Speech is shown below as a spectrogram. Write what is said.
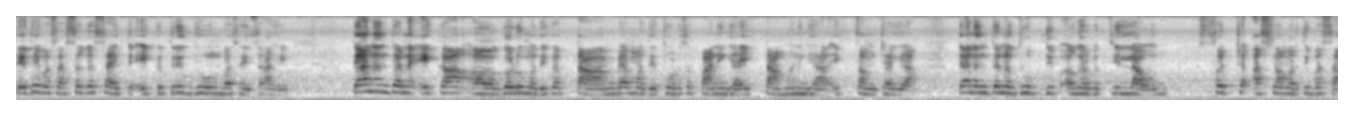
तेथे बसा. सगळं साहित्य एकत्रित घेऊन बसायचं आहे. त्यानंतर ना एका गडूमध्ये का तांब्यामध्ये थोडंसं पाणी घ्या एक तामण घ्या एक चमचा घ्या. त्यानंतर धूपदीप अगरबत्ती लावून स्वच्छ आसनावरती बसा.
